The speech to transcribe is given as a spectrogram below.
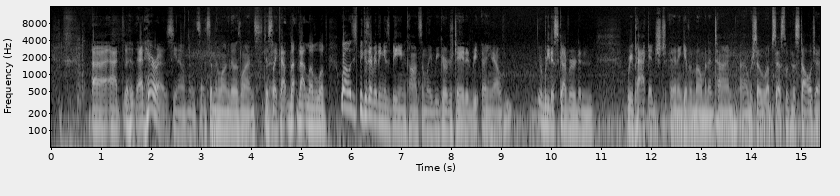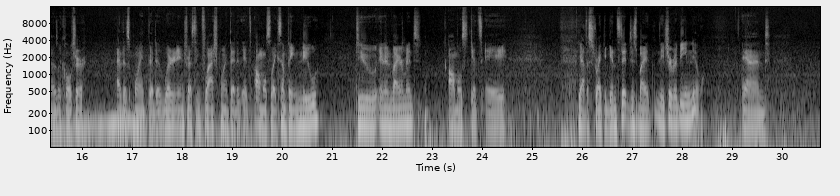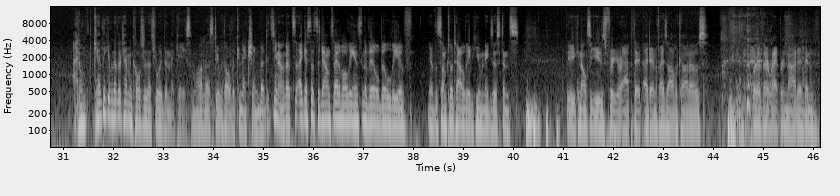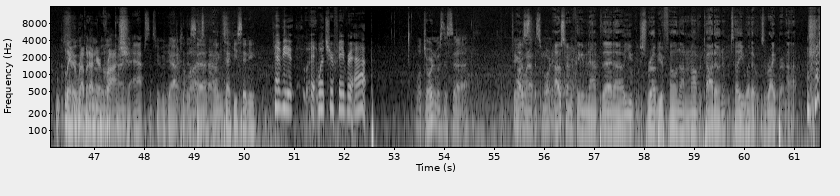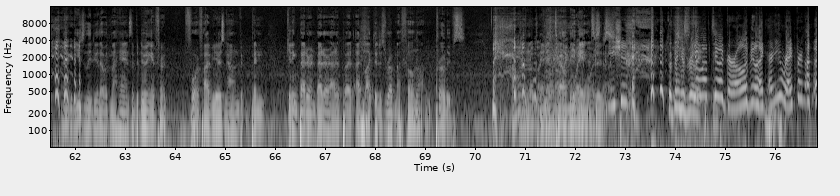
Uh, at at Harrah's, you know, something along those lines, just like that, that that level of well, just because everything is being constantly regurgitated, re, uh, you know, rediscovered and repackaged at any given moment in time. Uh, we're so obsessed with nostalgia as a culture at this point that it, we're an interesting flashpoint that it, it's almost like something new to an environment almost gets a you have a strike against it just by nature of it being new and I don't can't think of another time in culture that's really been the case, and a lot of us do with all the connection. But it's you know that's I guess that's the downside of all the instant availability of you know the sum totality of human existence that you can also use for your app that identifies avocados, whether they're ripe or not, and then later Yeah, rub it on your with all crotch. kinds of apps since we moved out to this Lots uh, things. techie city. Have you? What's your favorite app? Well, Jordan was this uh, figuring I was- one out this morning. I was trying to think of an app that uh, you could just rub your phone on an avocado and it would tell you whether it was ripe or not. I could easily do that with my hands. I've been doing it for four or five years now and been getting better and better at it. But I'd like to just rub my phone on produce. I want to And rub my and phone tell on me like way the more answers. stuff. You should the thing is really go up to a girl and be like, "Are you ripe or not?"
